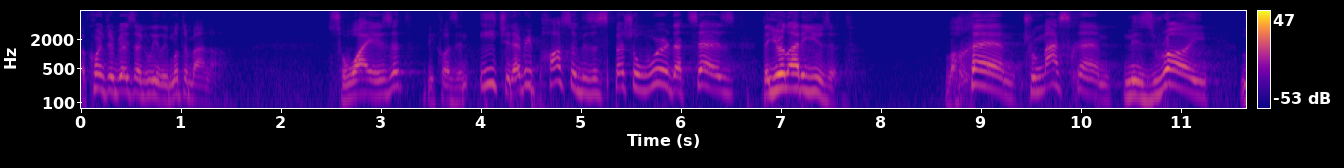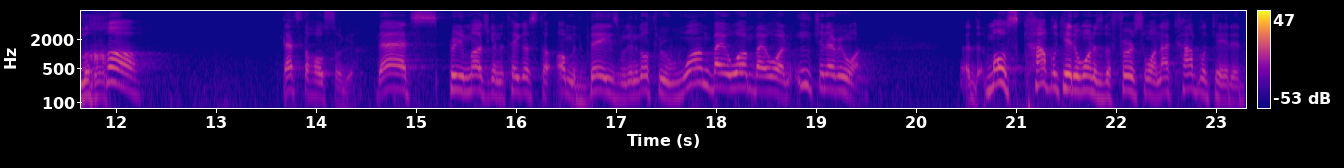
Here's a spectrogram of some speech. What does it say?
according to Rabbi Yisrael Galili, mutter bahana. So why is it? Because in each and every pasuk there's a special word that says that you're allowed to use it. Lachem, trumaschem, nizroi, lecha. That's the whole sugya. That's pretty much going to take us to Amud Beis. We're going to go through one by one by one, each and every one. Uh, the most complicated one is the first one. Not complicated,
